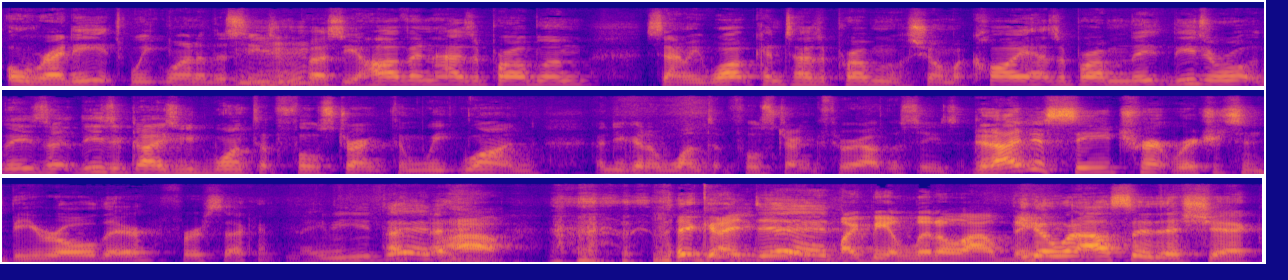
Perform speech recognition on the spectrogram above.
already. It's week one of the season. Mm-hmm. Percy Harvin has a problem. Sammy Watkins has a problem. Sean McCoy has a problem. These, these are all these are these are guys you'd want at full strength in week one, and you're going to want at full strength throughout the season. Did I just see Trent Richardson B-roll there for a second? Maybe you did. wow, I think I did. did. might be a little outdated. You know what? I'll say this, Shaq.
